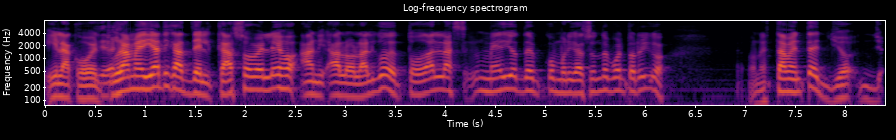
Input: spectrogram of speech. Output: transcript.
Y la cobertura mediática del caso Berlejo a, lo largo de todas las medios de comunicación de Puerto Rico, honestamente, yo, yo,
